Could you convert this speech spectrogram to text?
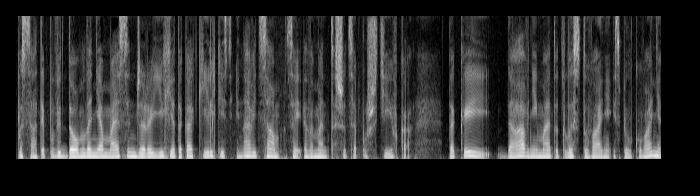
писати повідомлення, месенджери, їх є така кількість, і навіть сам цей елемент, що це поштівка. Такий давній метод листування і спілкування,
